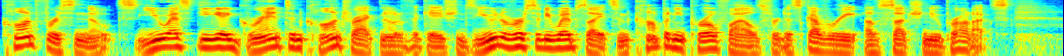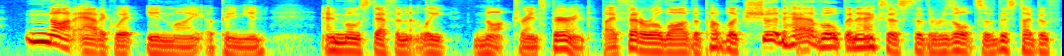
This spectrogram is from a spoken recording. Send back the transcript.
conference notes, USDA grant and contract notifications, university websites, and company profiles for discovery of such new products. Not adequate, in my opinion, and most definitely not transparent. By federal law, the public should have open access to the results of this type of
